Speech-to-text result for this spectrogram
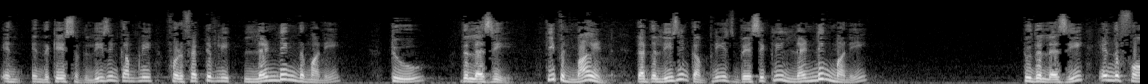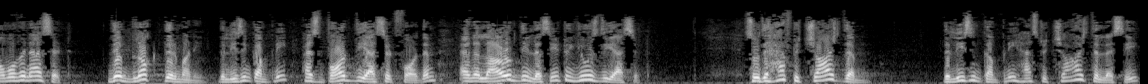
in, in the case of the leasing company for effectively lending the money to the lessee. Keep in mind that the leasing company is basically lending money to the lessee in the form of an asset. They've blocked their money. The leasing company has bought the asset for them and allowed the lessee to use the asset. So they have to charge them the leasing company has to charge the lessee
